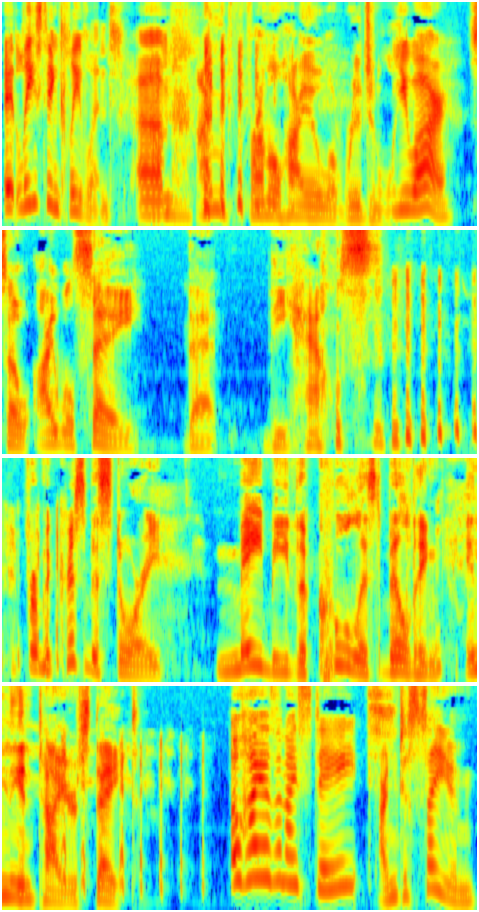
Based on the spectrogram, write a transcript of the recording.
at least in Cleveland. Um, I'm from Ohio originally. you are. So I will say that the house from a Christmas story may be the coolest building in the entire state. Ohio's a nice state. I'm just saying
